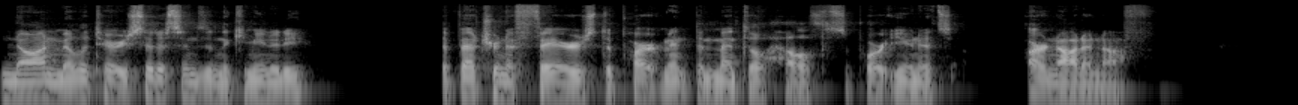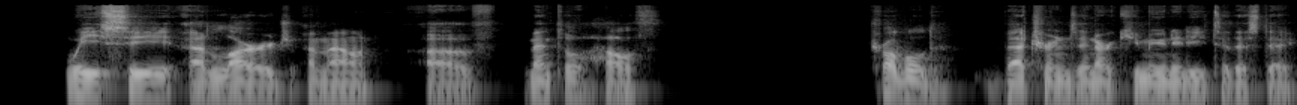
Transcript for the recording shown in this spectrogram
non-military citizens in the community, the Veteran Affairs Department, the mental health support units are not enough. We see a large amount of mental health troubled veterans in our community to this day.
